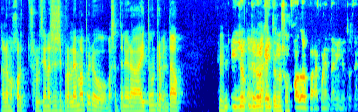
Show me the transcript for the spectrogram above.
a lo mejor solucionas ese problema, pero vas a tener a Ayton reventado. Y yo, yo creo que Ayton no es un jugador para 40 minutos. ¿eh?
